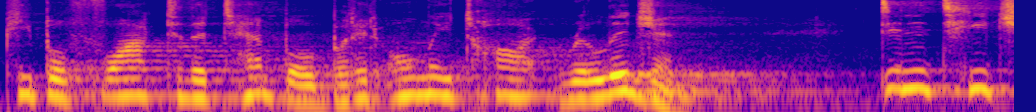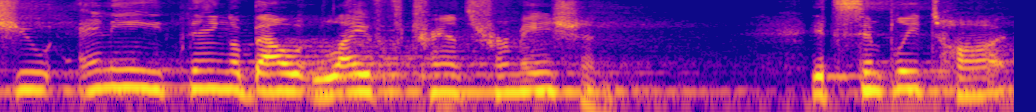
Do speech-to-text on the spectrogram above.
People flocked to the temple, but it only taught religion didn't teach you anything about life transformation. It simply taught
